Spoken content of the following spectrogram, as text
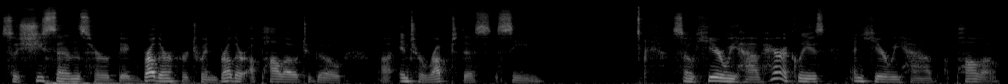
so she sends her big brother, her twin brother Apollo, to go uh, interrupt this scene. So here we have Heracles, and here we have Apollo.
